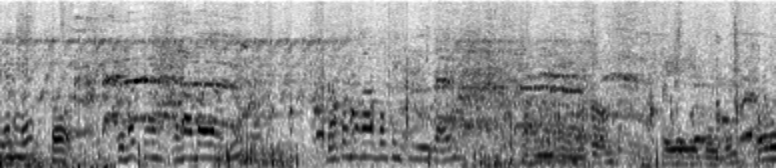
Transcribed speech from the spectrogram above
Yan nga? Oo. Diba ito, makaba yan? Dapat makaba piti dahil. Paano mo yung ito? Kay Bongbong. Oo,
